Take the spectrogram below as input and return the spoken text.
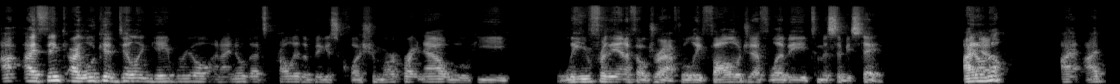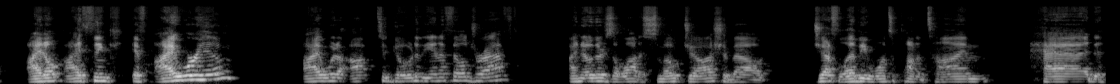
I, I think I look at Dillon Gabriel, and I know that's probably the biggest question mark right now. Will he leave for the NFL draft? Will he follow Jeff Lebby to Mississippi State? I don't yeah. know. I, I I don't I think if I were him, I would opt to go to the NFL draft. I know there's a lot of smoke, Josh, about Jeff Lebby once upon a time had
